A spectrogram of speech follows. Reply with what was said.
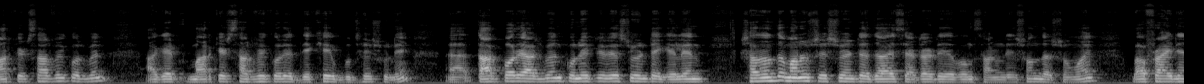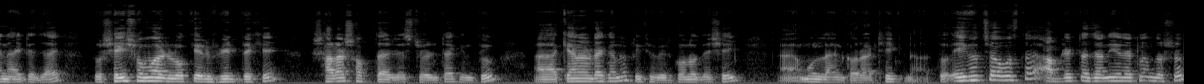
মার্কেট সার্ভে করবেন, আগে মার্কেট সার্ভে করে দেখে, বুঝে, শুনে তারপরে আসবেন, কোনো একটি রেস্টুরেন্টে গেলেন। সাধারণত মানুষ রেস্টুরেন্টে যায় স্যাটারডে এবং সানডে সন্ধ্যার সময় বা ফ্রাইডে নাইটে যায়। তো সেই সময়ের লোকের ভিড় দেখে সারা সপ্তাহের রেস্টুরেন্টটা কিন্তু কেনাডা কেন, পৃথিবীর কোনো দেশেই। মূল্যায়ন করা ঠিক না। তো এই হচ্ছে অবস্থা। আপডেটটা জানিয়ে রাখলাম দর্শক।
